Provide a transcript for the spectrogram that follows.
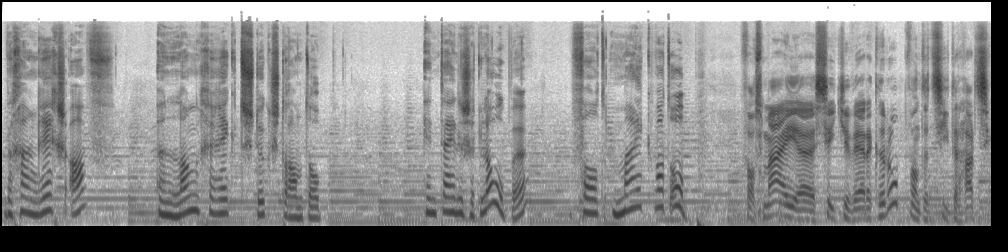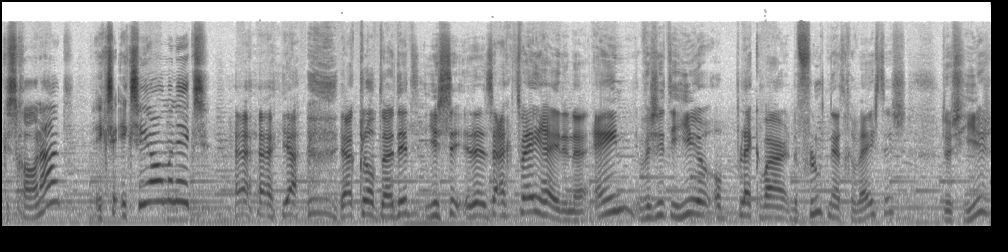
We gaan rechtsaf een langgerekt stuk strand op. En tijdens het lopen valt Mike wat op. Volgens mij eh, zit je werk erop, want het ziet er hartstikke schoon uit. Ik, ik zie allemaal niks. ja, ja, klopt. hè. Dit, er zijn eigenlijk twee redenen. Eén, we zitten hier op een plek waar de vloed net geweest is. Dus hier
